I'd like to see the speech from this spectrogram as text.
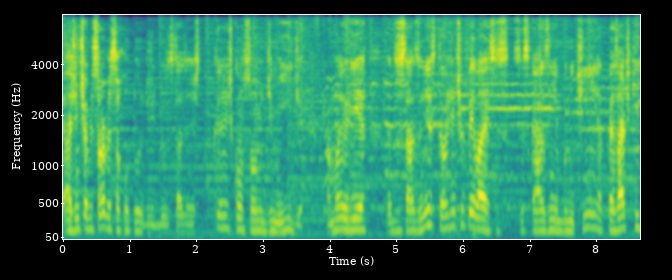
a gente absorve essa cultura de, dos Estados Unidos, que a gente consome de mídia. A maioria é dos Estados Unidos, então a gente vê lá esses, essas casinhas bonitinhas, apesar de que,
